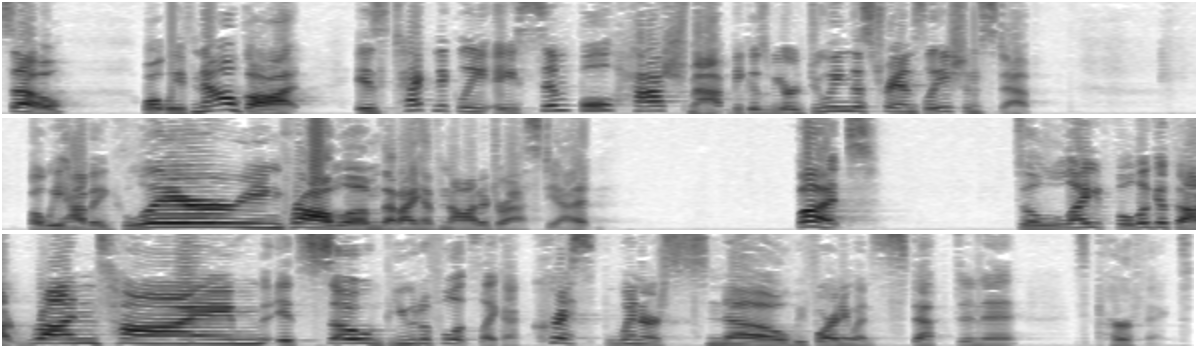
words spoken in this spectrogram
So what we've now got is technically a simple hash map because we are doing this translation step, but we have a glaring problem that I have not addressed yet. But delightful. Look at that runtime. It's so beautiful. It's like a crisp winter snow before anyone stepped in it. It's perfect.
